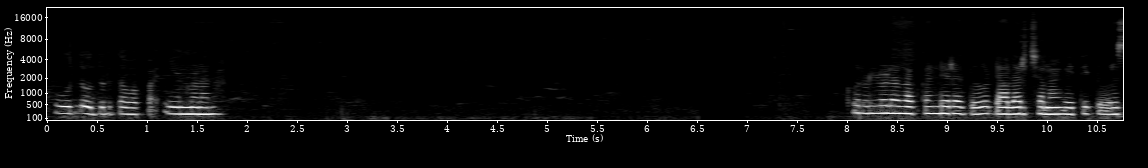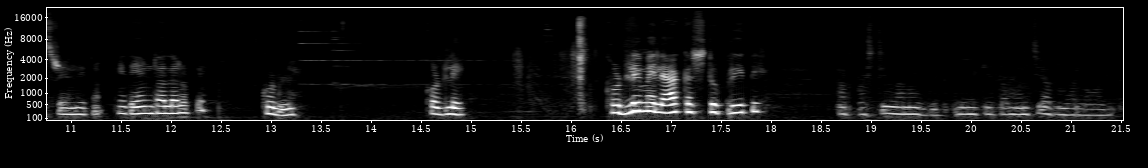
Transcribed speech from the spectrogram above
ಕೂದಲು ಉದುರ್ತಾವಪ್ಪ ಏನು ಮಾಡೋಣ? ಕೊರಳೊಳಗೆ ಹಾಕೊಂಡಿರೋದು ಡಾಲರ್ ಚೆನ್ನಾಗೈತಿ ತೋರಿಸ್ರಿ ಅಂದಿದ್ರು. ಇದೇನು ಡಾಲರ್ ರೂಪಿ? ಕೊಡಲಿ. ಕೊಡಲಿ. ಕೊಡಲಿ ಮೇಲೆ ಯಾಕಷ್ಟು ಪ್ರೀತಿ? ಅದು ಫಸ್ಟಿಂದಾನು ಇದ್ದಿದ್ದು. ನಿನಗಿಂತ ಮುಂಚೆ ಅದ್ರ ಮೇಲೆ ಹೋಗಿದ್ದು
